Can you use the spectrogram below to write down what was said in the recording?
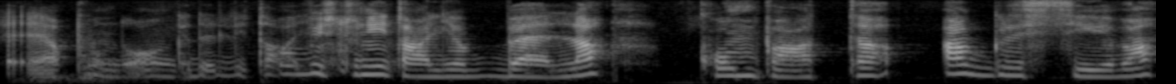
e appunto anche dell'Italia. Ho visto un'Italia bella, compatta, aggressiva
